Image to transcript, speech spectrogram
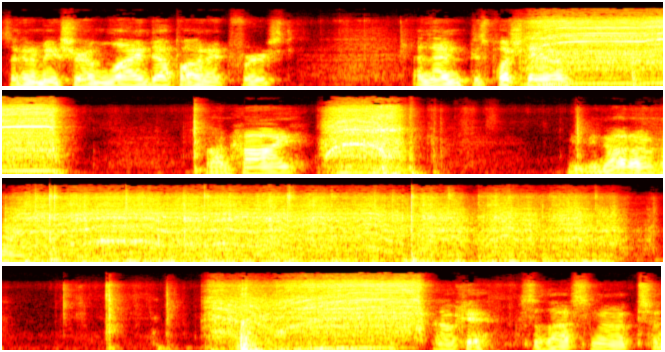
So I'm going to make sure I'm lined up on it first. And then just push down on high. Maybe not on high. Okay, so that's not... Uh,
